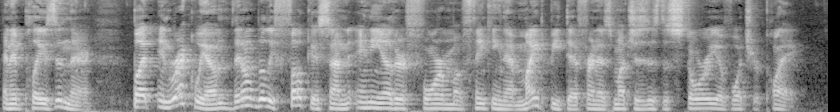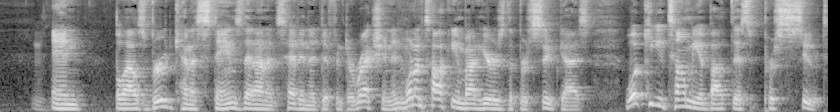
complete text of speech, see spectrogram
and it plays in there. But in Requiem, they don't really focus on any other form of thinking that might be different as much as is the story of what you're playing. Mm-hmm. And Belial's Brood kind of stands that on its head in a different direction. And what I'm talking about here is the pursuit, guys. What can you tell me about this pursuit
